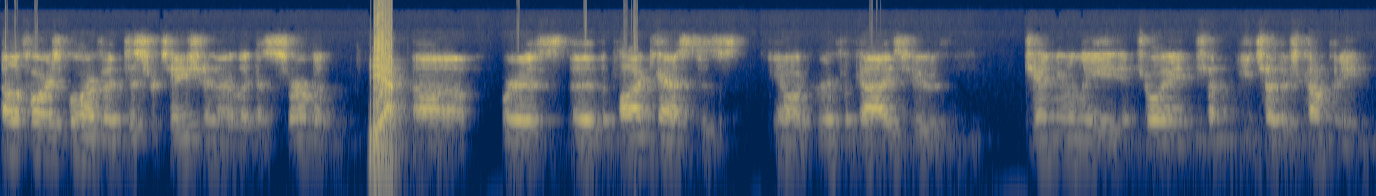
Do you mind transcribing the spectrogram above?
LFR is more of a dissertation or like a sermon. Yeah. Uh, whereas the, the podcast is, you know, a group of guys who genuinely enjoy each other's company.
